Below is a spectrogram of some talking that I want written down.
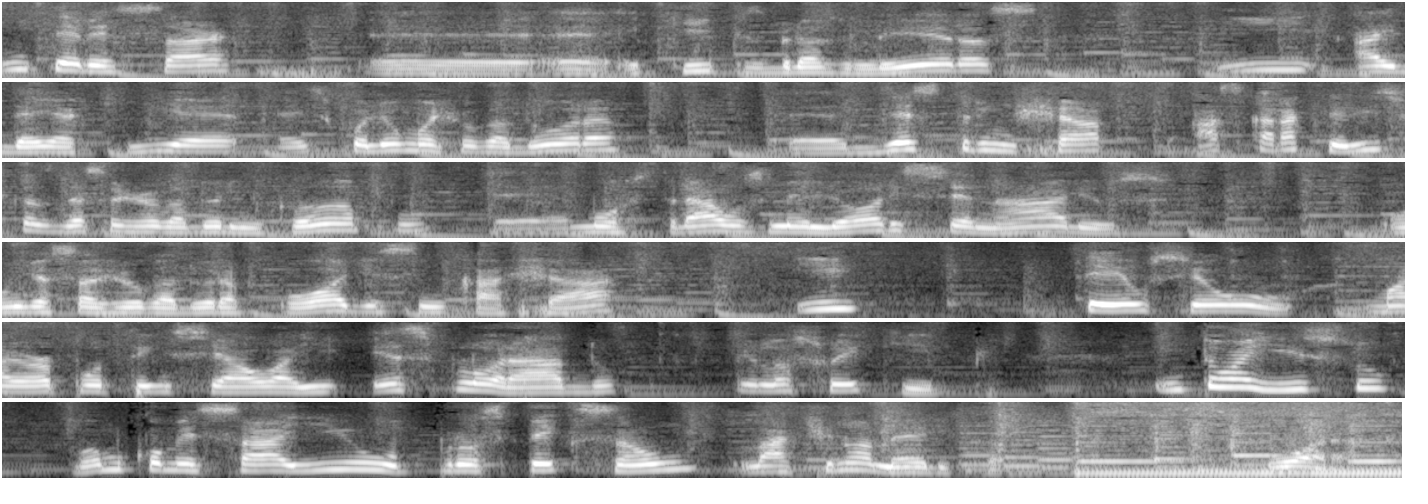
interessar é, é, equipes brasileiras e a ideia aqui é, é escolher uma jogadora, é, destrinchar as características dessa jogadora em campo, é, mostrar os melhores cenários onde essa jogadora pode se encaixar e ter o seu maior potencial aí explorado pela sua equipe. Então é isso, vamos começar aí o Prospecção Latinoamérica. Bora!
